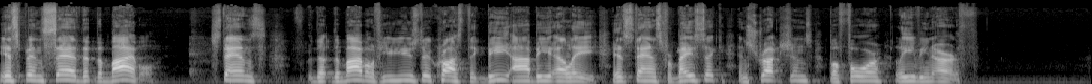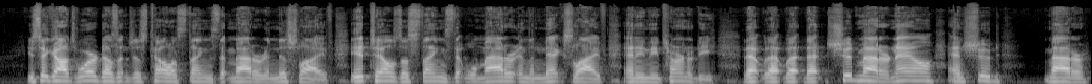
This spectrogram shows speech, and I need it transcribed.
It's been said that the Bible stands, the, the Bible, if you use the acrostic B I B L E, it stands for basic instructions before leaving earth. You see, God's Word doesn't just tell us things that matter in this life, it tells us things that will matter in the next life and in eternity, that, that, that should matter now and should matter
